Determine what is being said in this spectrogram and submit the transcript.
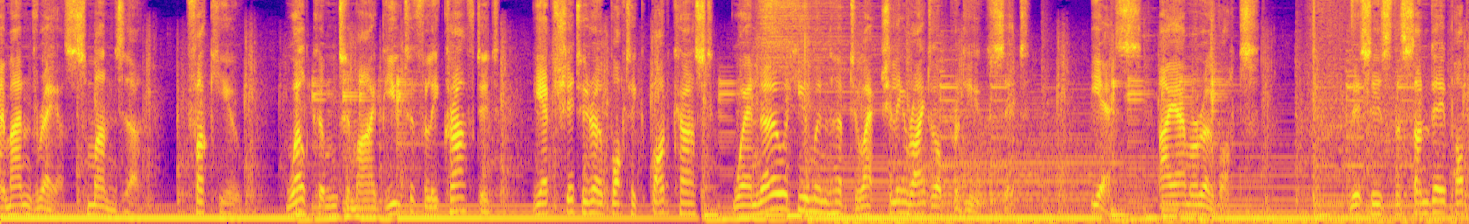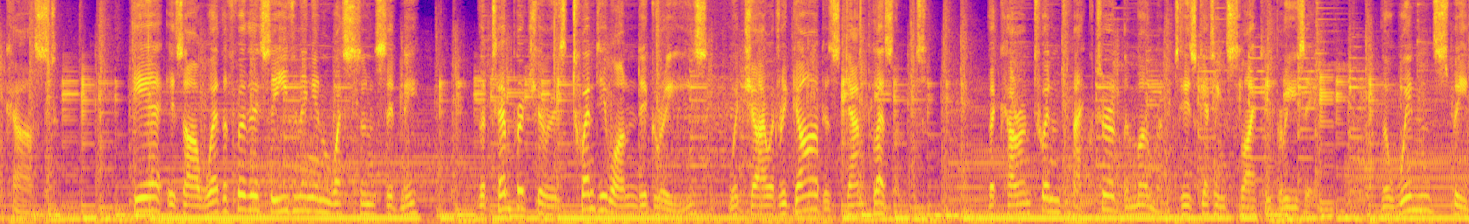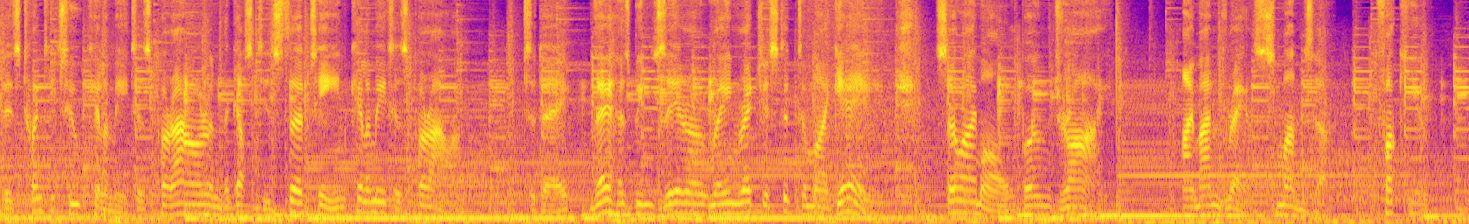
I'm Andreas Munzer. Fuck you. Welcome to my beautifully crafted, yet shitty robotic podcast, where no human had to actually write or produce it. Yes, I am a robot. This is the Sunday podcast. Here is our weather for this evening in Western Sydney. The temperature is 21 degrees, which I would regard as damn pleasant. The current wind factor at the moment is getting slightly breezy. The wind speed is 22 kilometers per hour and the gust is 13 kilometers per hour. Today, there has been zero rain registered to my gauge, so I'm all bone dry. I'm Andreas Munzer. Fuck you.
